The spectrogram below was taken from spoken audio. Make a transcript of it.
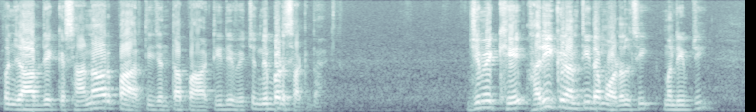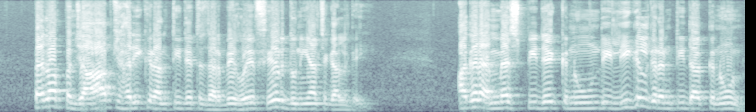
ਪੰਜਾਬ ਦੇ ਕਿਸਾਨਾਂ ਔਰ ਭਾਰਤੀ ਜਨਤਾ ਪਾਰਟੀ ਦੇ ਵਿੱਚ ਨਿਬੜ ਸਕਦਾ ਹੈ। ਜਿਵੇਂ ਖੇ, ਹਰੀ ਕ੍ਰਾਂਤੀ ਦਾ ਮਾਡਲ ਸੀ, ਮਨਦੀਪ ਜੀ। ਪਹਿਲਾਂ ਪੰਜਾਬ 'ਚ ਹਰੀ ਕ੍ਰਾਂਤੀ ਦੇ ਤਜਰਬੇ ਹੋਏ, ਫਿਰ ਦੁਨੀਆ 'ਚ ਗੱਲ ਗਈ। ਅਗਰ ਐਮਐਸਪੀ ਦੇ ਕਾਨੂੰਨ ਦੀ ਲੀਗਲ ਗਾਰੰਟੀ ਦਾ ਕਾਨੂੰਨ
